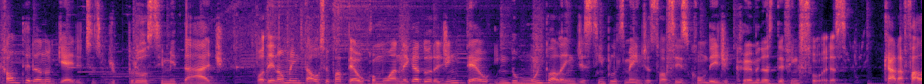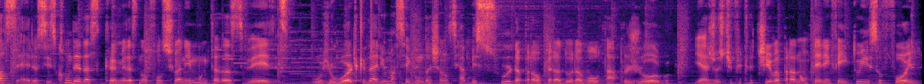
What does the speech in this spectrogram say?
counterando gadgets de proximidade, podendo aumentar o seu papel como uma negadora de Intel, indo muito além de simplesmente só se esconder de câmeras defensoras. Cara, fala sério, se esconder das câmeras não funciona em muitas das vezes. O rework daria uma segunda chance absurda para a operadora voltar pro jogo, e a justificativa para não terem feito isso foi:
